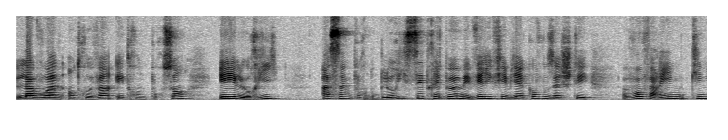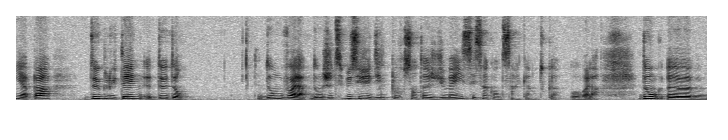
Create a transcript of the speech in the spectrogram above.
l'avoine entre 20 et 30% et le riz à 5%. Donc le riz c'est très peu, mais vérifiez bien quand vous achetez vos farines qu'il n'y a pas de gluten dedans. Donc voilà, donc je ne sais plus si j'ai dit le pourcentage du maïs, c'est 55 hein, en tout cas. Oh, voilà. Donc euh,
